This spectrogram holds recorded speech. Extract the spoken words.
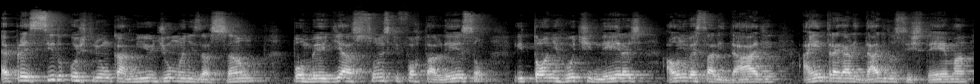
É preciso construir um caminho de humanização por meio de ações que fortaleçam e tornem rotineiras a universalidade, a integralidade do sistema,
